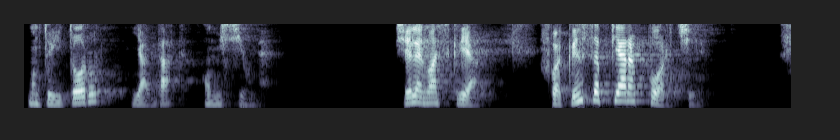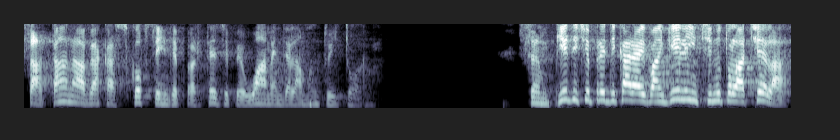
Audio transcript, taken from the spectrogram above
Mântuitorul i-a dat o misiune. Și ele nu scria, făcând să piară porcii, satana avea ca scop să îndepărteze pe oameni de la Mântuitorul. Să împiedice predicarea Evangheliei în ținutul acela,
